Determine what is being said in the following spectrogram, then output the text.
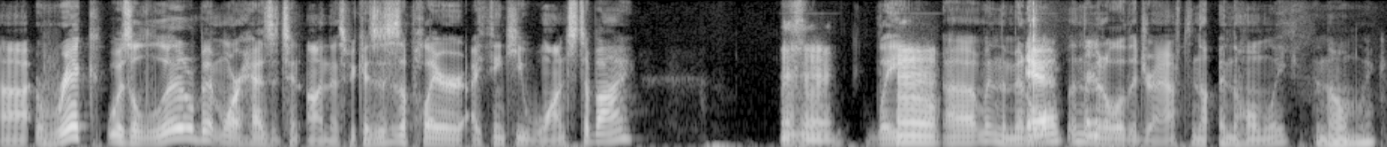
Uh, Rick was a little bit more hesitant on this because this is a player I think he wants to buy Mm-hmm. late, Hmm. uh, in the middle, Yeah. in the middle of the draft, in the in the home league, in the home league.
